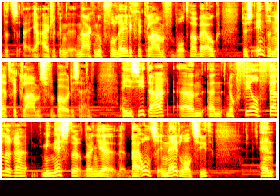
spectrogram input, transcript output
Dat is ja, eigenlijk een nagenoeg volledig reclameverbod, waarbij ook dus internetreclames verboden zijn. En je ziet daar een, een nog veel fellere minister dan je bij ons in Nederland ziet. En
